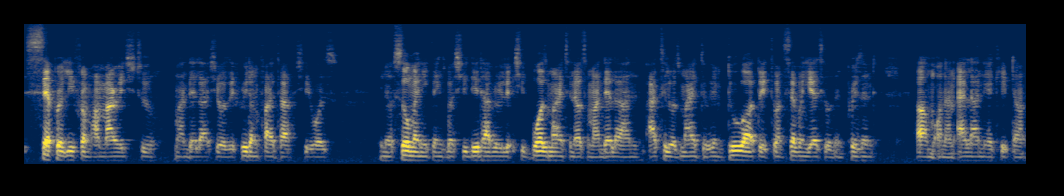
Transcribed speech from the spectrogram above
separately from her marriage to Mandela. She was a freedom fighter. She was, you know, so many things, but she did have a she was married to Nelson Mandela and actually was married to him throughout the 27 years he was imprisoned um, on an island near Cape Town.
